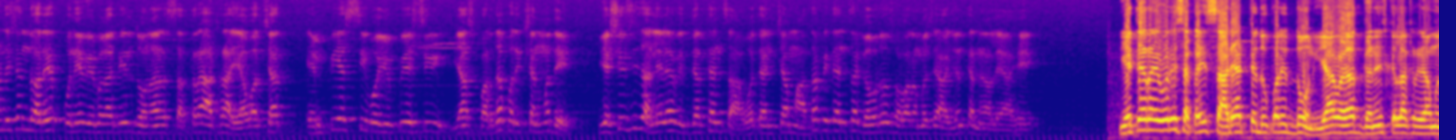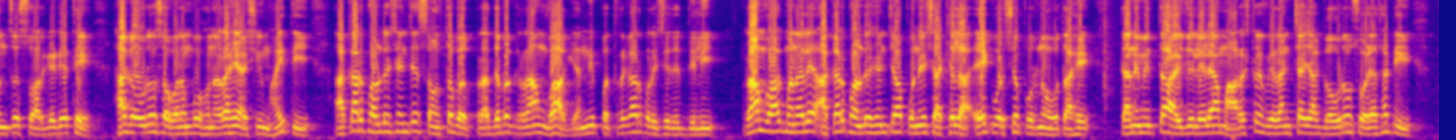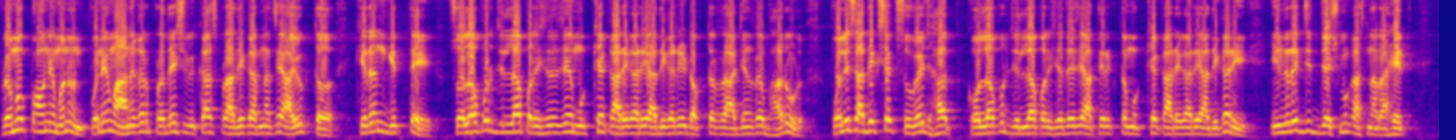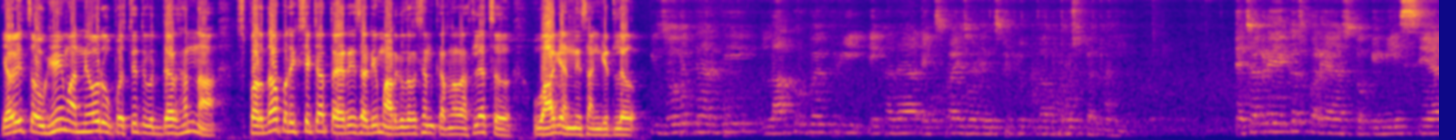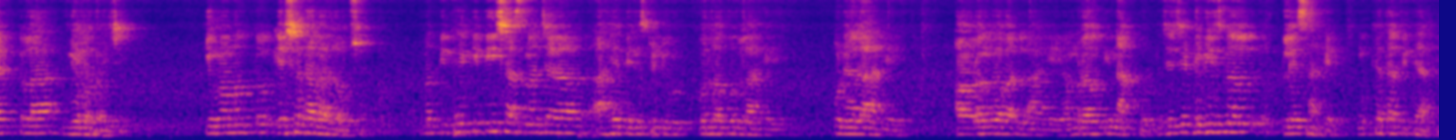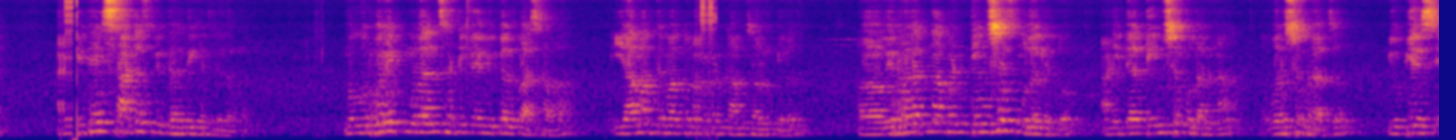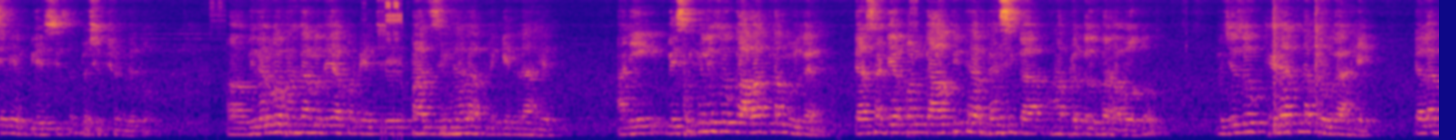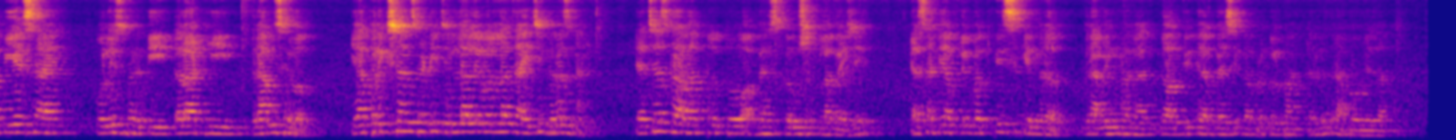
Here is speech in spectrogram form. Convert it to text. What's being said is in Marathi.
फाउंडेशनद्वारे पुणे विभागातील दोन हजार सतरा अठरा या वर्षात एम पी एस सी व यू पी एस सी या स्पर्धा परीक्षांमध्ये यशस्वी झालेल्या विद्यार्थ्यांचा व त्यांच्या मातापित्यांचा गौरव समारंभाचे आयोजन करण्यात आले आहे. येत्या रविवारी सकाळी साडेआठ ते दुपारी दोन या वेळात गणेश कला क्रीडा मंच स्वारगेट येथे हा गौरव समारंभ होणार आहे अशी माहिती आकार फाउंडेशनचे संस्थापक प्राध्यापक राम वाघ यांनी पत्रकार परिषदेत दिली. राम वाघ म्हणाले आकार फाउंडेशनच्या पुणे शाखेला एक वर्ष पूर्ण होत आहे. त्यानिमित्त आयोजलेल्या महाराष्ट्र वीरांच्या या गौरव सोहळ्यासाठी प्रमुख पाहुणे म्हणून पुणे महानगर प्रदेश विकास प्राधिकरणाचे आयुक्त किरण गित्ते सोलापूर जिल्हा परिषदेचे मुख्य कार्यकारी अधिकारी डॉक्टर राजेंद्र भारूड पोलीस अधीक्षक सुवेज हक कोल्हापूर जिल्हा परिषदेचे अतिरिक्त मुख्य कार्यकारी अधिकारी इंद्रजित देशमुख असणार आहेत. यावेळी चौघेही मान्यवर उपस्थित विद्यार्थ्यांना स्पर्धा परीक्षेच्या तयारीसाठी मार्गदर्शन करणार असल्याचं वाघ यांनी सांगितलं. एखाद्या एक्स वाय झेड इन्स्टिट्यूटला अप्रोच शकत नाही. त्याच्याकडे एकच पर्याय असतो की मी सिॲपला गेलो पाहिजे. किंवा मग तो यशदाला जाऊ शकतो. मग तिथे किती शासनाच्या आहेत इन्स्टिट्यूट कोल्हापूरला आहे पुण्याला आहे औरंगाबादला आहे अमरावती नागपूर. म्हणजे जे डिव्हिजनल प्लेस आहेत मुख्यतः तिथे आहे. आणि तिथेही साठच विद्यार्थी घेतले जातात. मग उर्वरित मुलांसाठी काही विकल्प असावा. या माध्यमातून आपण काम चालू केलं. विभागातनं आपण तीनशेच मुलं घेतो आणि त्या तीनशे मुलांना वर्षभराचं युपीएससी आणि एमपीएससीचं प्रशिक्षण देतो. विदर्भ भागामध्ये आपण याचे पाच जिल्ह्याला आपले केंद्र आहेत. आणि बेसिकली जो गावातला मुलगा आहे त्यासाठी आपण गाव तिथे अभ्यासिका हा प्रकल्प राबवतो. म्हणजे जो खेड्यातला मुलगा आहे त्याला पी एस आय पोलीस भरती तलाठी ग्रामसेवक या परीक्षांसाठी जिल्हा लेवलला जायची गरज नाही. त्याच्याच गावात तो तो अभ्यास करू शकला पाहिजे. यासाठी आपले बत्तीस केंद्र ग्रामीण भागात गावती ते अभ्यासिका प्रकल्पांतर्गत राबवले जातात.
